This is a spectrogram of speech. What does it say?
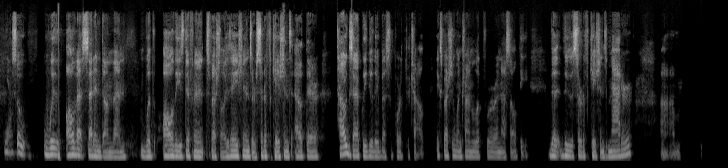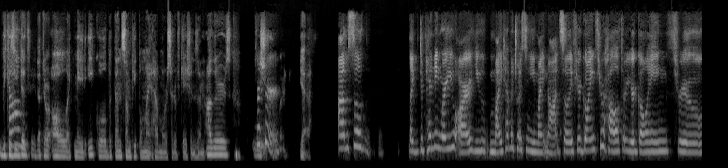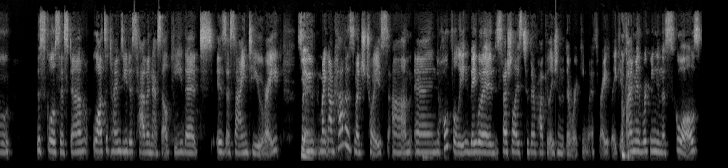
Yeah. So with all that said and done, then with all these different specializations or certifications out there, how exactly do they best support their child, especially when trying to look for an SLP? The, do the certifications matter? Um, because you did Um, say that they're all like made equal, but then some people might have more certifications than others. For Wh- sure. Yeah. Um, so like depending where you are, you might have a choice and you might not. So if you're going through health or you're going through the school system, lots of times you just have an SLP that is assigned to you, right? So Yeah. you might not have as much choice. Um, and hopefully they would specialize to their population that they're working with, right? Like if Okay. I'm in, working in the schools,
